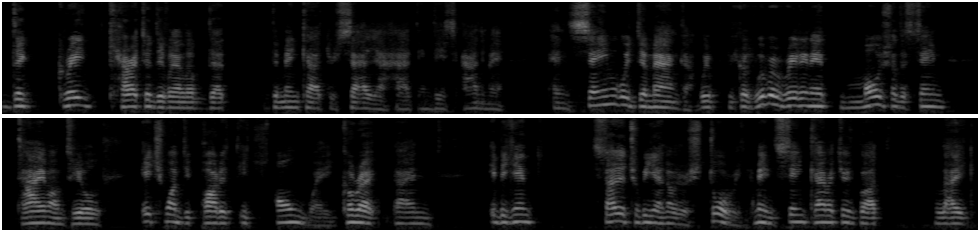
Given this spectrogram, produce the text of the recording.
the great character development that the main character Saya had in this anime, and same with the manga, we, because we were reading it most of the same time until each one departed its own way. Correct, and it began started to be another story. I mean, same characters, but like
